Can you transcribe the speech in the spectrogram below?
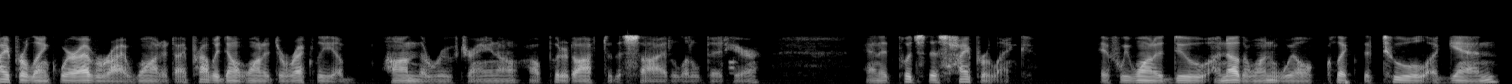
hyperlink wherever I want it. I probably don't want it directly on the roof drain. I'll, I'll put it off to the side a little bit here. And it puts this hyperlink. If we want to do another one, we'll click the tool again,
